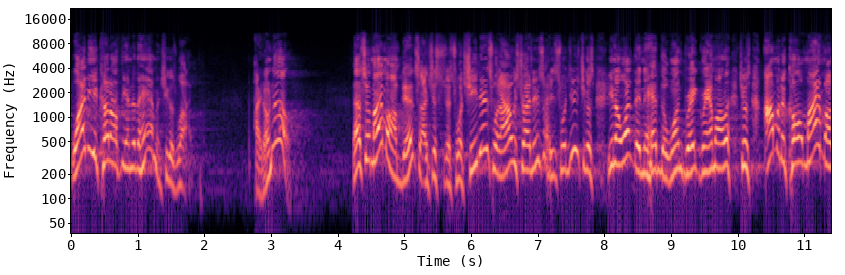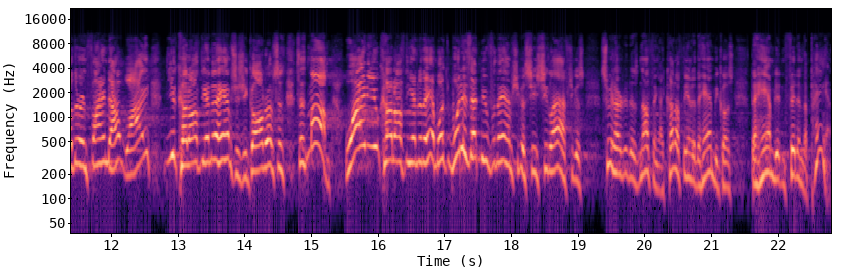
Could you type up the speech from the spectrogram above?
why do you cut off the end of the ham? And she goes, Well, I don't know. That's what my mom did. So I just, that's what she did. It's what I always try to do. So I just what you do. She goes, you know what? Then they had the one great grandma. She goes, I'm going to call my mother and find out why you cut off the end of the ham. So she called her up, says, says, Mom, why do you cut off the end of the ham? What, what does that do for the ham? She goes, she, she laughed. She goes, sweetheart, it does nothing. I cut off the end of the ham because the ham didn't fit in the pan.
